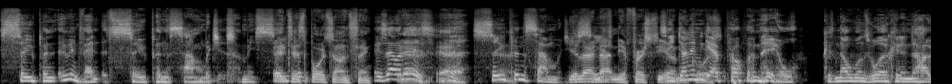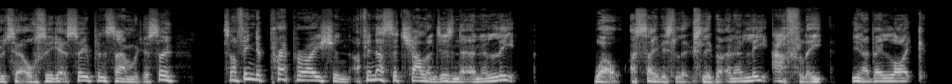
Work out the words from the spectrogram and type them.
Soup and who invented soup and sandwiches? I mean, soup It's a and- sports science thing. is that what Yeah, it is? Yeah. Soup and sandwiches. You So learn that have- in your first year. so you don't even get a proper meal because no one's working in the hotel. So you get soup and sandwiches. So, so I think the preparation, I think that's the challenge, isn't it? An elite, well, I say this loosely, but an elite athlete, you know, they like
